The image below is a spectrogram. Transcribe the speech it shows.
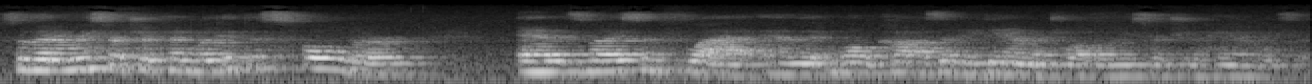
so that a researcher can look at this folder and it's nice and flat and it won't cause any damage while the researcher handles it.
